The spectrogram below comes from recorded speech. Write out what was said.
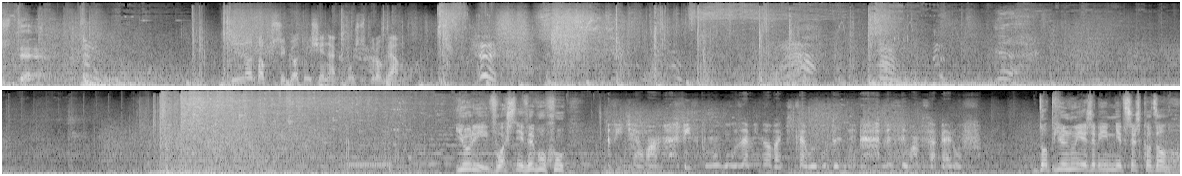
wstęp. No to przygotuj się na gwóźdź programu. Yuri, właśnie wybuchu. Widziałam. Fisk mógł zaminować cały budynek. Wysyłam saperów. Dopilnuję, żeby im nie przeszkodzono.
